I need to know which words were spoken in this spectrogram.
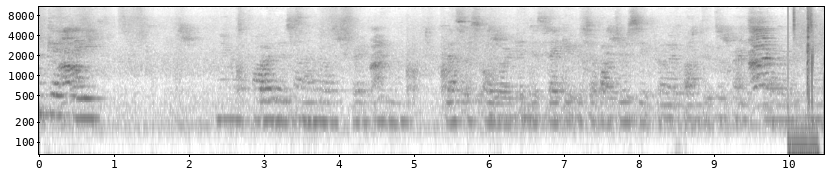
Okay, Kate. Father, Son. Bless us, O Lord, in this give us about to receive from the bounty of Christ. our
